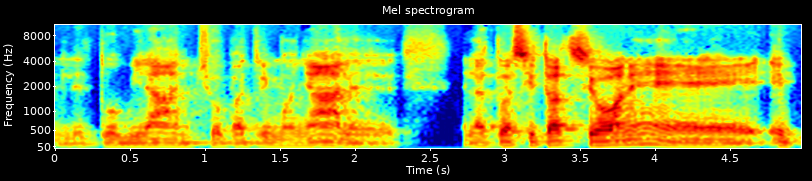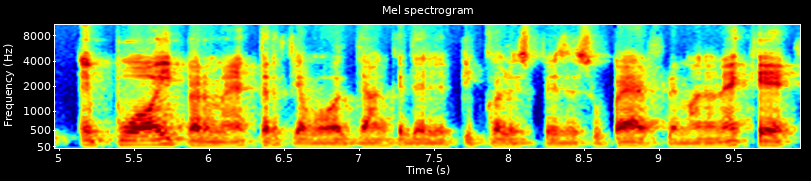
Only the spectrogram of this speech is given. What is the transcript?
del, tuo bilancio patrimoniale, della tua situazione e, e- e puoi permetterti a volte anche delle piccole spese superflue, ma non è che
